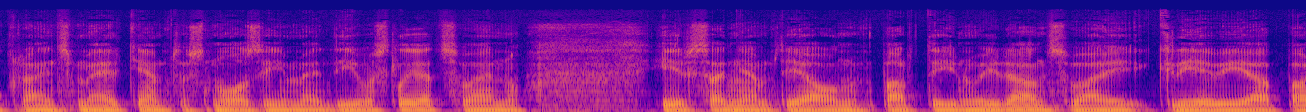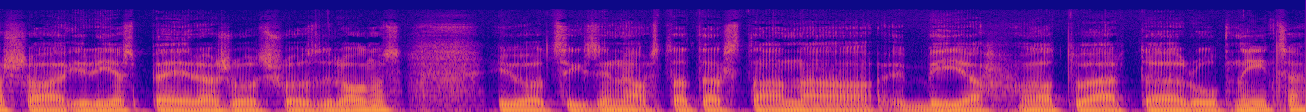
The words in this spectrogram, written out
Ukraiņas mērķiem. Tas nozīmē divas lietas. Vai nu ir saņemta jauna partija no Irānas, vai Krievijā pašā ir iespēja ražot šos dronus. Jo, cik zināms, Tatārstānā bija atvērta rūpnīca.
